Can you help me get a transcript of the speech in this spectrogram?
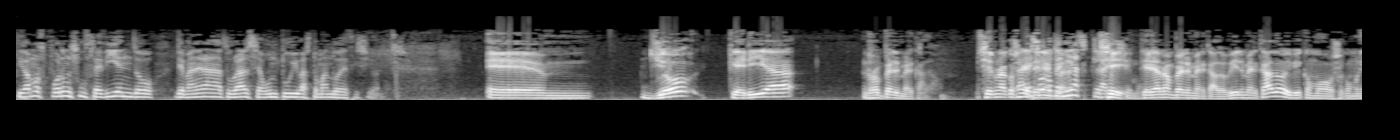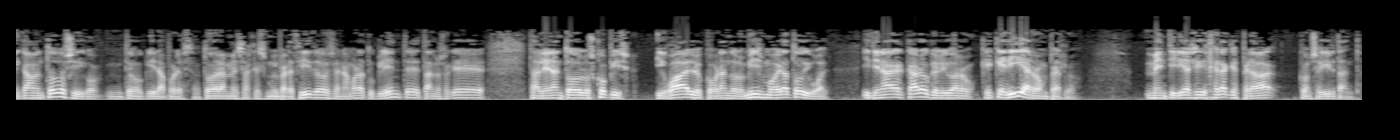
digamos, fueron sucediendo de manera natural según tú ibas tomando decisiones. Eh, yo quería romper el mercado. Si era una cosa que Eso tenía lo clara. tenías clarísimo. Sí, quería romper el mercado. Vi el mercado y vi cómo se comunicaban todos y digo, tengo que ir a por esto. Todos eran mensajes muy parecidos, enamora a tu cliente, tal no sé qué, tal eran todos los copies igual, cobrando lo mismo, era todo igual. Y tenía claro que lo iba a que quería romperlo. Mentiría si dijera que esperaba conseguir tanto.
